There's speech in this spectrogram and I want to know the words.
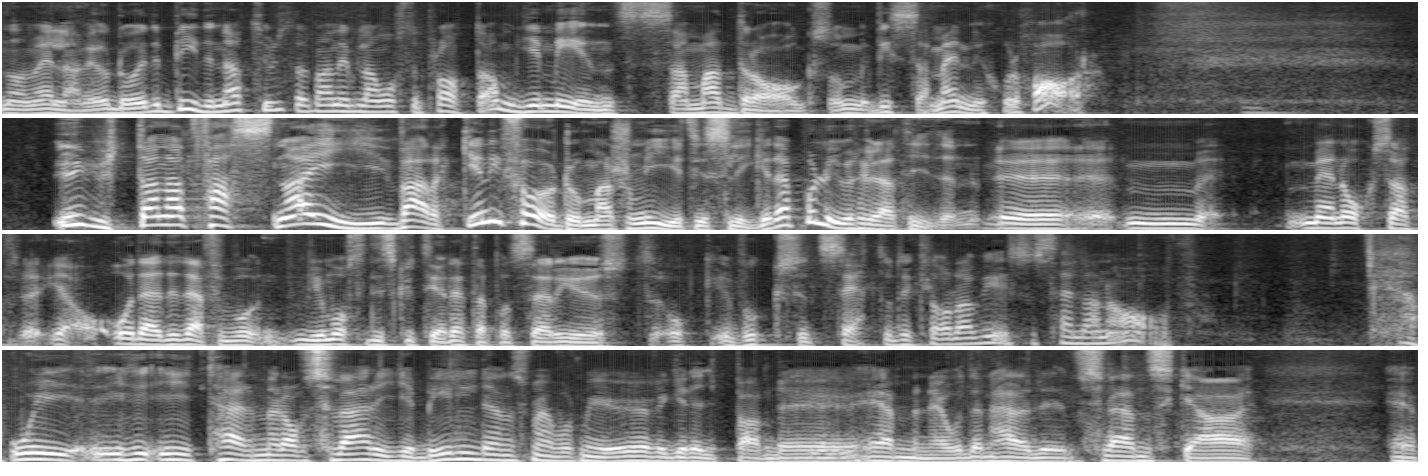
någon mellanväg och då blir det naturligt att man ibland måste prata om gemensamma drag som vissa människor har. Mm. Utan att fastna i varken i fördomar som givetvis ligger där på lur hela tiden. Eh, mm. Men också att, ja, och det är därför vi måste diskutera detta på ett seriöst och vuxet sätt och det klarar vi så sällan av. Och i, i, i, termer av Sverigebilden som är vårt mer övergripande mm. ämne och den här svenska eh,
